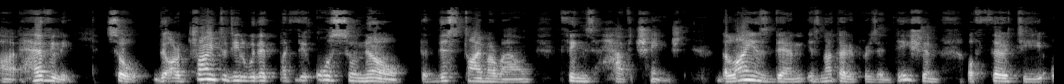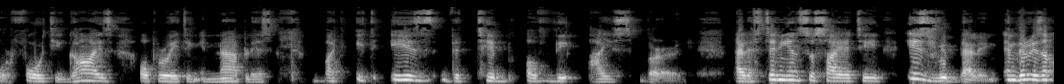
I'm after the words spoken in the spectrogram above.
uh, heavily. So they are trying to deal with it, but they also know that this time around things have changed. The Lion's Den is not a representation of 30 or 40 guys operating in Nablus, but it is the tip of the iceberg. Palestinian society is rebelling, and there is an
